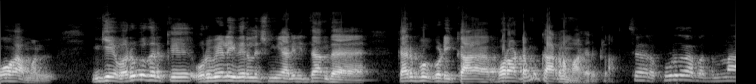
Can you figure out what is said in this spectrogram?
போகாமல் இங்கே வருவதற்கு ஒருவேளை வீரலட்சுமி அறிவித்த அந்த கருப்பு கொடி கா போராட்டமும் காரணமாக இருக்கலாம். சார் கூடுதலாக பார்த்தோம்னா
